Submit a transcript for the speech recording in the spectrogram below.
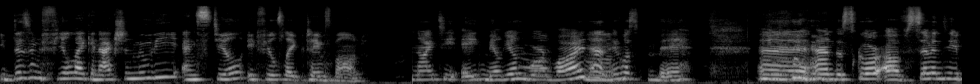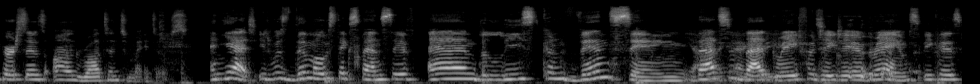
it doesn't feel like an action movie, and still it feels like James Bond. 98 million worldwide, and it was meh. Uh, and the score of 70% on Rotten Tomatoes. And yet, it was the most expensive and the least convincing. Yeah, That's I a bad agree. grade for J.J. Abrams because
